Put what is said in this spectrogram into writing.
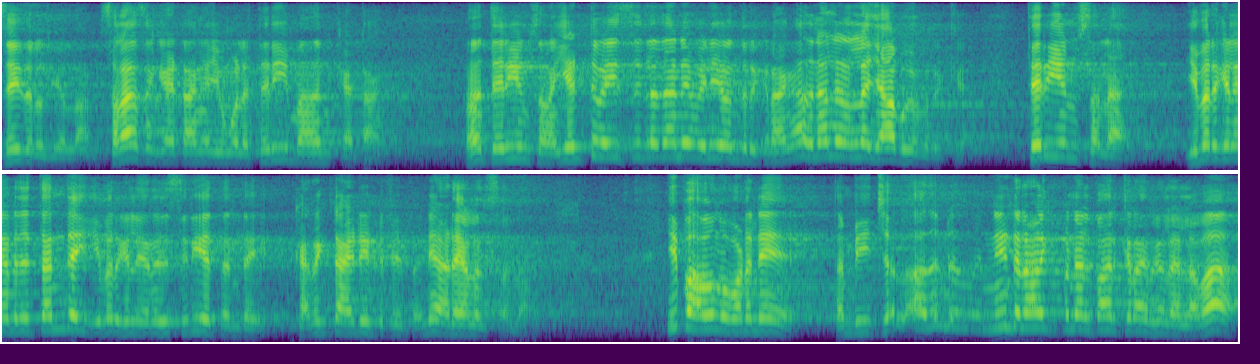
ஜெய்தரதி எல்லாம் சலாசம் கேட்டாங்க இவங்களை தெரியுமான்னு? கேட்டாங்க. ஆ தெரியும்னு சொன்னாங்க. எட்டு வயசுல தானே வெளியே வந்திருக்கிறாங்க. அதனால நல்ல ஞாபகம் இருக்கு. தெரியும்னு சொன்னாங்க. இவர்கள் எனது தந்தை இவர்கள் எனது சிறிய தந்தை. கரெக்டாக ஐடென்டிஃபை பண்ணி அடையாளம் சொன்னாங்க. இப்போ அவங்க உடனே தம்பி சொல்ல அது நீண்ட நாளைக்கு பின்னால் பார்க்கிறார்கள் அல்லவா?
